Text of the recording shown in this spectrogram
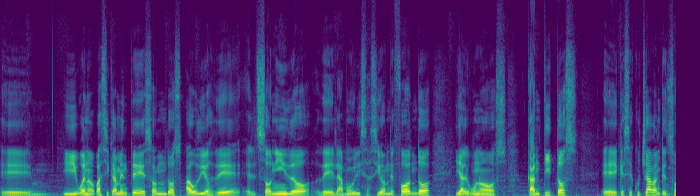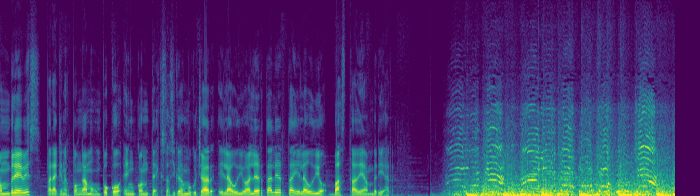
y bueno, básicamente son dos audios de el sonido de la movilización de fondo y algunos cantitos eh, que se escuchaban, que son breves, para que nos pongamos un poco en contexto. Así que vamos a escuchar el audio alerta, alerta y el audio basta de hambrear. Ahora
